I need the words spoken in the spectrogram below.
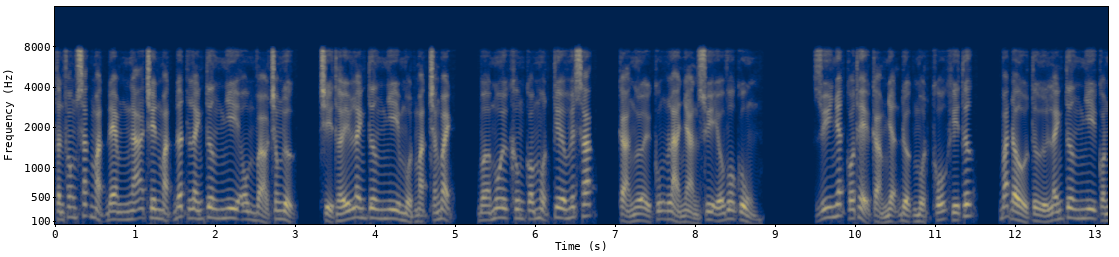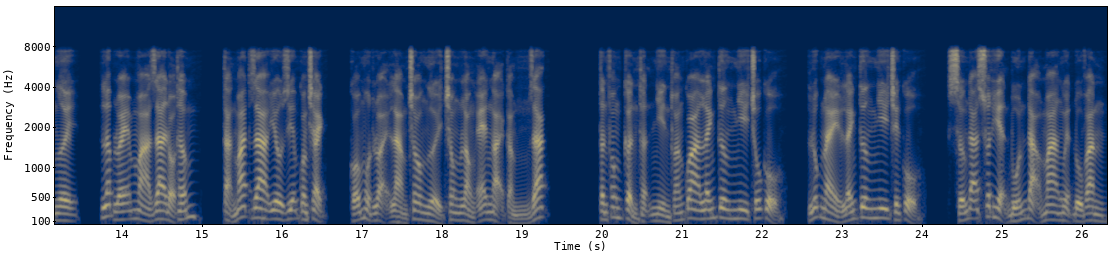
Tần Phong sắc mặt đem ngã trên mặt đất Lãnh Tương Nhi ôm vào trong ngực, chỉ thấy Lãnh Tương Nhi một mặt trắng bạch, bờ môi không có một tia huyết sắc, cả người cũng là nhàn suy yếu vô cùng. Duy nhất có thể cảm nhận được một cỗ khí tức, bắt đầu từ Lãnh Tương Nhi con người, lấp lóe mà ra đỏ thẫm, tản mát ra yêu diễm quang trạch, có một loại làm cho người trong lòng e ngại cảm giác. Tần Phong cẩn thận nhìn thoáng qua Lãnh Tương Nhi chỗ cổ, lúc này Lãnh Tương Nhi trên cổ sớm đã xuất hiện bốn đạo ma nguyệt đồ văn,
